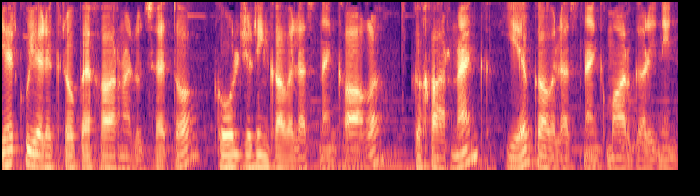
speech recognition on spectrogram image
Երկու-երեք րոպե խառնելուց հետո գոլ ջրին կավելացնենք աղը, կխառնենք եւ կավելացնենք մարգարինին։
